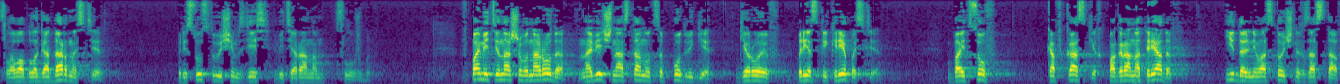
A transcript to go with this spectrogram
слова благодарности присутствующим здесь ветеранам службы. В памяти нашего народа навечно останутся подвиги героев Брестской крепости, бойцов кавказских погранотрядов и дальневосточных застав.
